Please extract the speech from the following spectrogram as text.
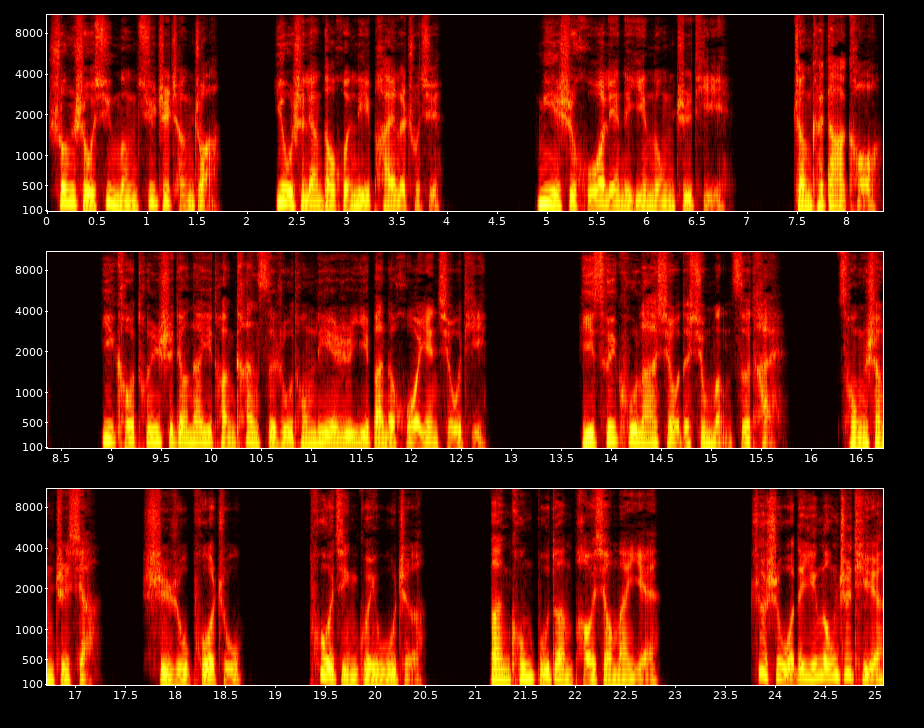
双手迅猛屈指成爪，又是两道魂力拍了出去。灭世火莲的银龙之体张开大口，一口吞噬掉那一团看似如同烈日一般的火焰球体，以摧枯拉朽的凶猛姿态，从上至下。势如破竹，破尽鬼舞者，半空不断咆哮蔓延。这是我的银龙之体。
